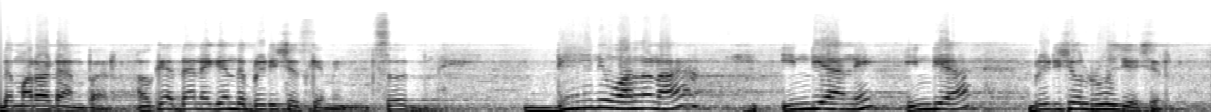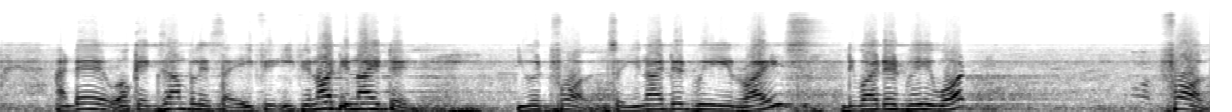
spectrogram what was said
the Maratha empire okay then again the Britishers came in so దీని వలన ఇండియాని ఇండియా బ్రిటిష్ వాళ్ళు రూల్ చేశారు. అంటే ఒక ఎగ్జాంపుల్ ఇస్తాయి if if you not united you would fall so united we rise divided we what fall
